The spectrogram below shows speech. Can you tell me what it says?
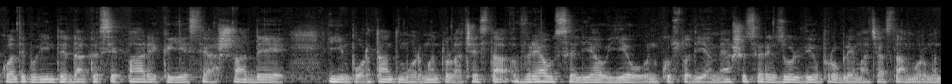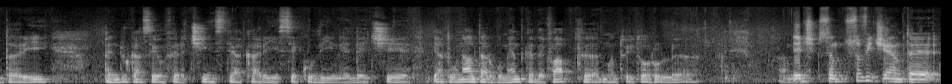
Cu alte cuvinte, dacă se pare că este așa de important mormântul acesta, vreau să-l iau eu în custodia mea și să rezolv eu problema aceasta a mormântării pentru ca să-i ofer cinstea care îi se cuvine. Deci, iată un alt argument că, de fapt, Mântuitorul deci sunt suficiente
